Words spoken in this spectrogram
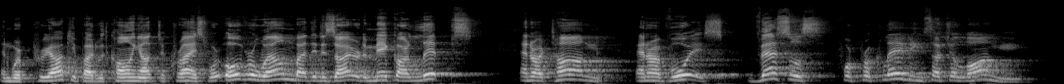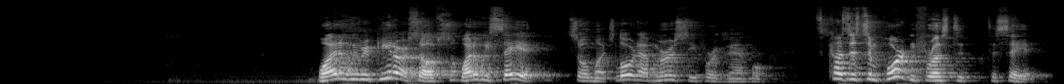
and we're preoccupied with calling out to Christ. We're overwhelmed by the desire to make our lips and our tongue and our voice vessels for proclaiming such a longing. Why do we repeat ourselves? Why do we say it so much? Lord, have mercy, for example. It's because it's important for us to, to say it.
